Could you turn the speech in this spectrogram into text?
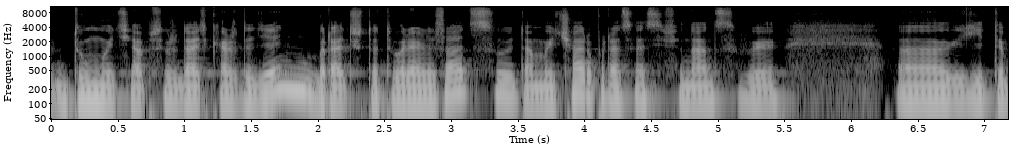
думать и обсуждать каждый день, брать что-то в реализацию, там HR-процессы, финансовые, какие-то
